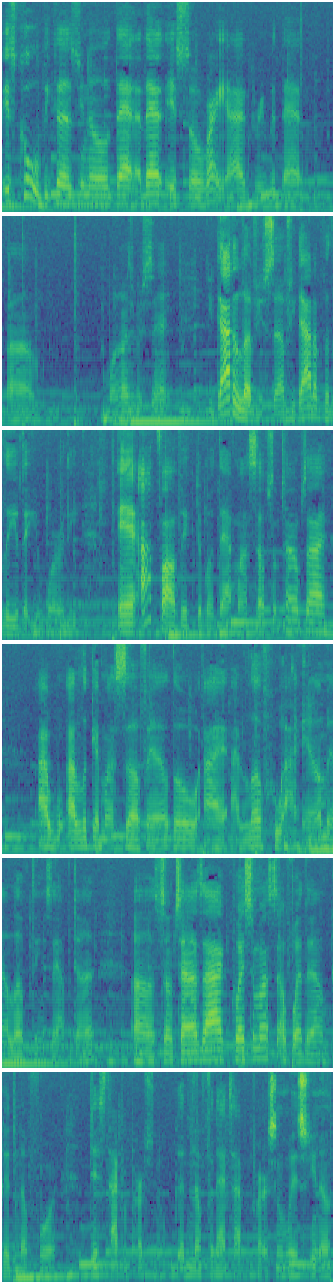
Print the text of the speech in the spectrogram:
it's cool because you know that that is so right. I agree with that, um, 100%. You gotta love yourself. You gotta believe that you're worthy. And I fall victim of that myself. Sometimes I, I, I look at myself, and although I, I love who I am and I love things that I've done, uh, sometimes I question myself whether I'm good enough for this type of person or good enough for that type of person. Which you know,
